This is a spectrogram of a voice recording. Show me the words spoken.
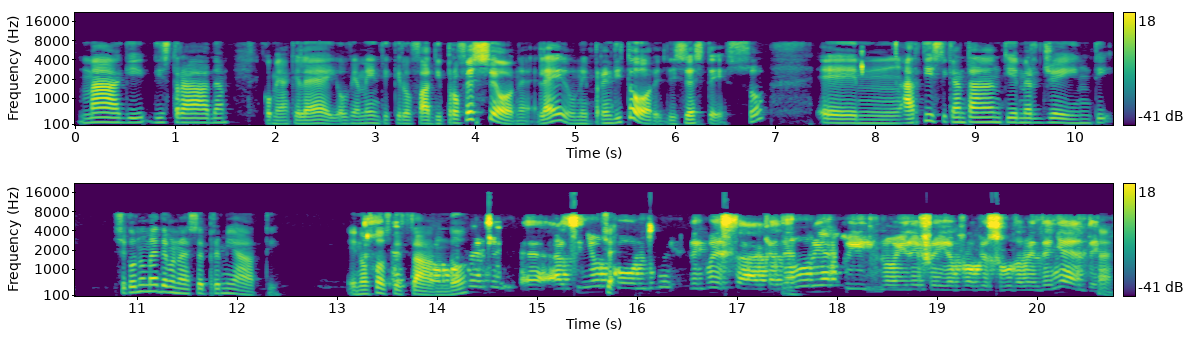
maghi di strada, come anche lei, ovviamente che lo fa di professione, lei è un imprenditore di se stesso, ehm, artisti cantanti emergenti, secondo me devono essere premiati. E non sto scherzando. Invece, eh, al signor Cioè- Conte di questa categoria qui non gliene frega proprio assolutamente niente. Eh,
